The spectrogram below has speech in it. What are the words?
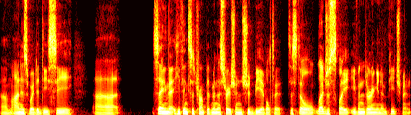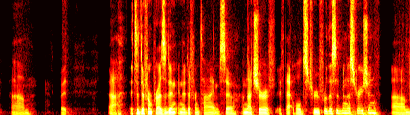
um, on his way to DC, uh, saying that he thinks the Trump administration should be able to to still legislate even during an impeachment. Um, but uh, it's a different president in a different time, so I'm not sure if if that holds true for this administration. Um,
